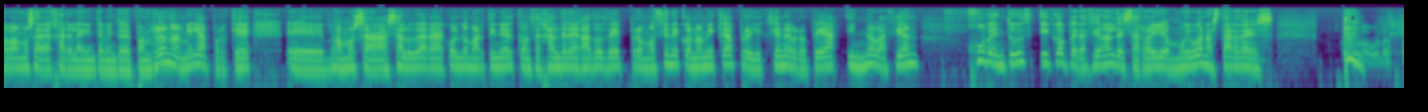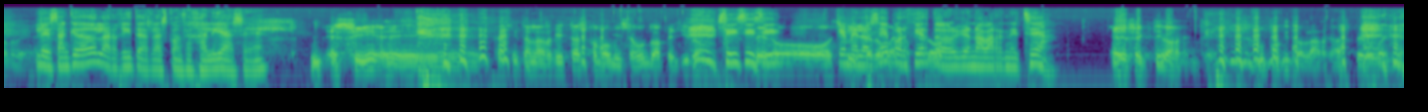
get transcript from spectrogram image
No vamos a dejar el Ayuntamiento de Pamplona, Mila, porque eh, vamos a saludar a Coldo Martínez, concejal delegado de Promoción Económica, Proyección Europea, Innovación, Juventud y Cooperación al Desarrollo. Muy buenas tardes. Hola, buenas tardes. Les han quedado larguitas las concejalías, ¿eh? eh sí, eh, casi tan larguitas como mi segundo apellido. Sí, sí, sí. Que me lo sé, por cierto, yo Navarnechea. Efectivamente, un poquito largas, pero bueno,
